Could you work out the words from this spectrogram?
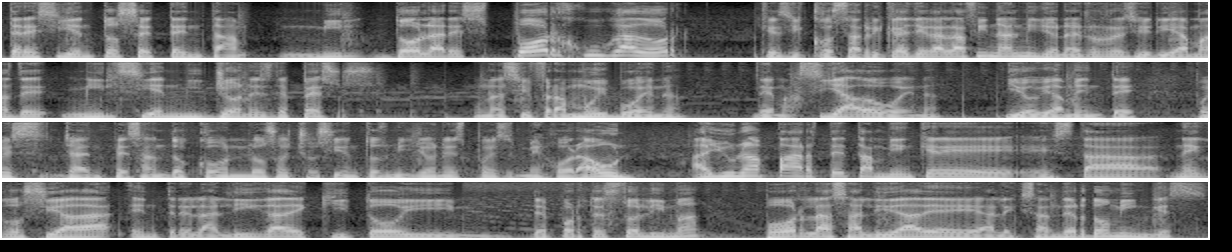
370 mil dólares por jugador. Que si Costa Rica llega a la final, Millonarios recibiría más de 1.100 millones de pesos. Una cifra muy buena, demasiado buena. Y obviamente, pues ya empezando con los 800 millones, pues mejor aún. Hay una parte también que está negociada entre la Liga de Quito y Deportes Tolima por la salida de Alexander Domínguez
